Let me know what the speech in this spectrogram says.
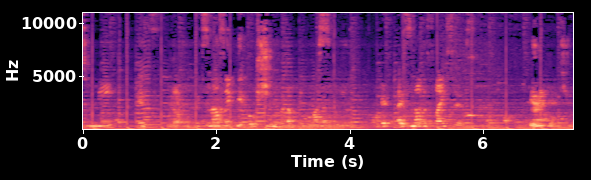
To me, it, Yeah. it smells like the ocean, but a bit musky. It, I smell the spices. There you go, Mr.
